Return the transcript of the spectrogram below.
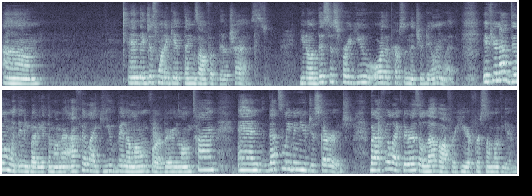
Um, and they just want to get things off of their chest. You know, this is for you or the person that you're dealing with. If you're not dealing with anybody at the moment, I feel like you've been alone for a very long time and that's leaving you discouraged. But I feel like there is a love offer here for some of you.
